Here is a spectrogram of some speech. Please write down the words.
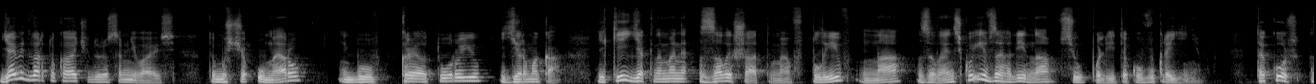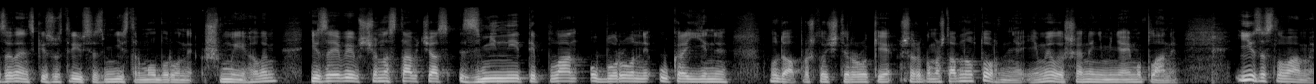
Я відверто кажучи, дуже сумніваюся, тому що Умеров був креатурою Єрмака, який, як на мене, залишатиме вплив на Зеленську і взагалі на всю політику в Україні. Також Зеленський зустрівся з міністром оборони Шмигалем і заявив, що настав час змінити план оборони України. Ну да, пройшло 4 роки широкомасштабного вторгнення, і ми лише нині міняємо плани. І за словами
